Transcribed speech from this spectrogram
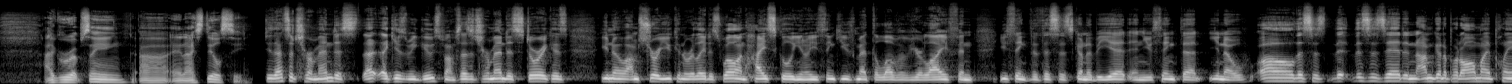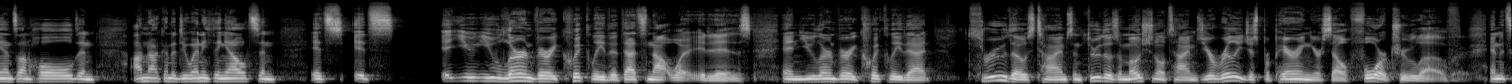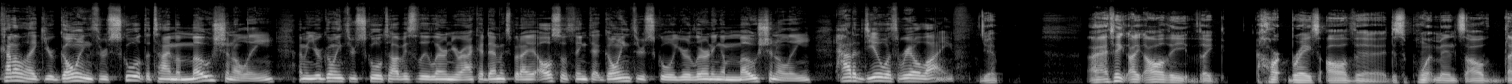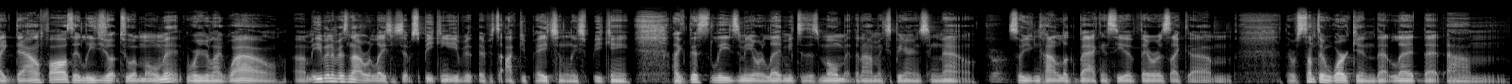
I grew up seeing, uh, and I still see. Dude, that's a tremendous. That, that gives me goosebumps. That's a tremendous story because you know I'm sure you can relate as well. In high school, you know, you think you've met the love of your life, and you think that this is going to be it, and you think that you know, oh, this is th- this is it, and I'm going to put all my plans on hold, and I'm not going to do anything else, and it's it's it, you you learn very quickly that that's not what it is, and you learn very quickly that through those times and through those emotional times, you're really just preparing yourself for true love. Right. And it's kind of like you're going through school at the time emotionally. I mean, you're going through school to obviously learn your academics, but I also think that going through school, you're learning emotionally how to deal with real life. Yep. I think like all the like heartbreaks, all the disappointments, all like downfalls, it leads you up to a moment where you're like, wow, um, even if it's not relationship speaking, even if it's occupationally speaking, like this leads me or led me to this moment that I'm experiencing now. Sure. So you can kind of look back and see that there was like, um, there was something working that led that, um,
